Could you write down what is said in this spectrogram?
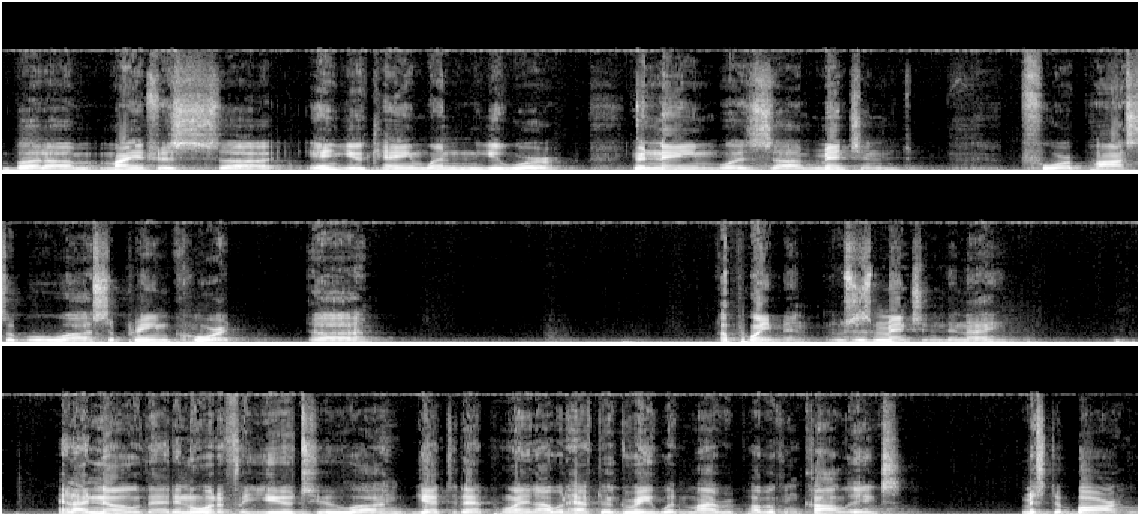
but um, my interest uh, in you came when you were, your name was uh, mentioned for a possible uh, Supreme Court uh, appointment. It was just mentioned, and I and I know that in order for you to uh, get to that point, I would have to agree with my Republican colleagues, Mr. Barr, who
